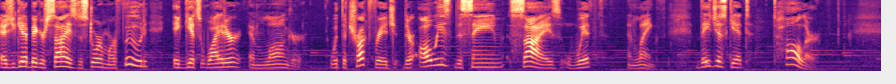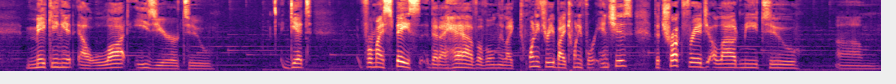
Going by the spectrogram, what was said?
as you get a bigger size to store more food, it gets wider and longer. With the truck fridge, they're always the same size, width, and length. They just get taller, making it a lot easier to get for my space that I have of only like 23 by 24 inches, the truck fridge allowed me to um,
